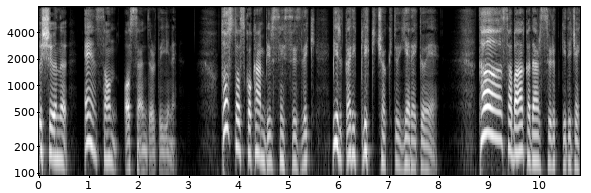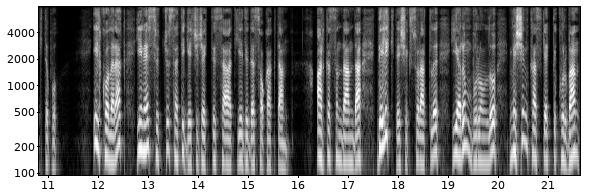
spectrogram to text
Işığını en son o söndürdü yine. Toz toz kokan bir sessizlik, bir gariplik çöktü yere göğe. Ta sabaha kadar sürüp gidecekti bu. İlk olarak yine sütçü sati geçecekti saat yedide sokaktan. Arkasından da delik deşik suratlı, yarım burunlu, meşin kasketli kurban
